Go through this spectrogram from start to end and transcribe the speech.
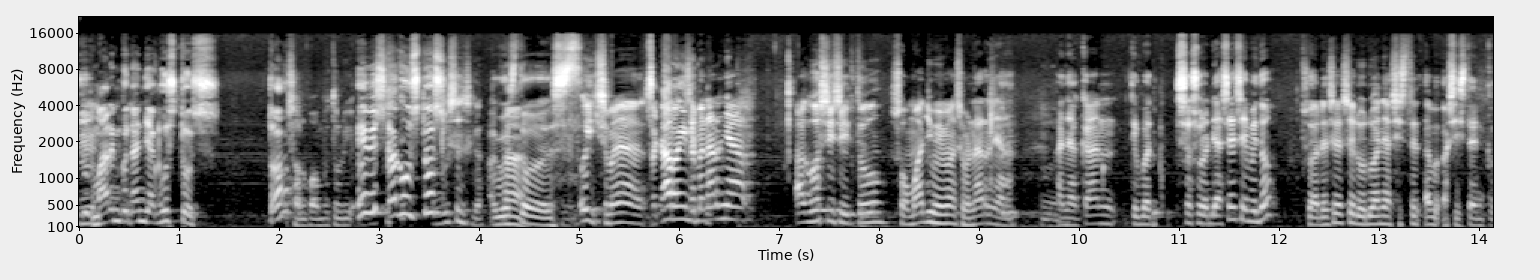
Kemarin ku janji Agustus. Toh? Soal paham betul ya. Eh, wis Agustus. Agustus kah? Agustus. Wih, sebenarnya Sekarang ini- sebenarnya Agustus itu so maju memang sebenarnya. Hanya kan tiba sesudah di ACC itu, sudah di ACC dua-duanya asisten eh, asistenku.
